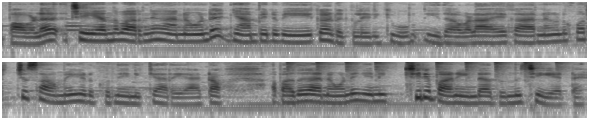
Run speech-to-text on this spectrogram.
അപ്പോൾ അവൾ ചെയ്യാമെന്ന് പറഞ്ഞ കാരണം കൊണ്ട് ഞാൻ പിന്നെ വേഗം അടുക്കളയിലേക്ക് പോകും. ഇത് അവളായ കാരണം കൊണ്ട് കുറച്ച് സമയം എടുക്കുമെന്ന് എനിക്കറിയാം കേട്ടോ. അപ്പോൾ അത് കാരണം കൊണ്ട് ഞാൻ ഇച്ചിരി പണിയുണ്ട്. അതൊന്ന് ചെയ്യട്ടെ.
